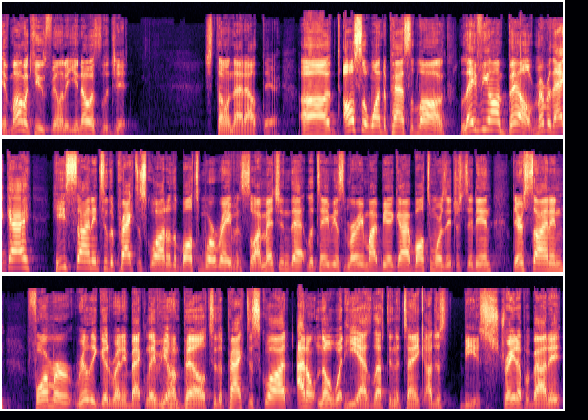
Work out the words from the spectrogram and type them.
If Mama Q's feeling it, you know it's legit. Just throwing that out there. Uh, also wanted to pass along Le'Veon Bell. Remember that guy? He's signing to the practice squad of the Baltimore Ravens. So I mentioned that Latavius Murray might be a guy Baltimore's interested in. They're signing former really good running back Le'Veon Bell to the practice squad. I don't know what he has left in the tank. I'll just be straight up about it.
